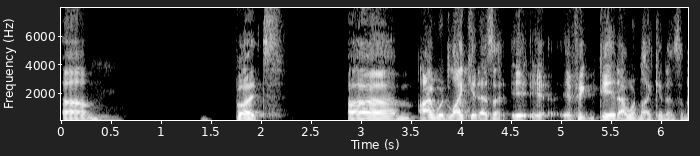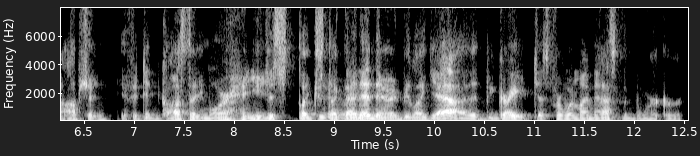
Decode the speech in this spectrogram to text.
Um, mm-hmm. but um, I would like it as a if it did, I would like it as an option. If it didn't cost anymore, and you just like stuck yeah, right. that in there, it'd be like, yeah, that'd be great, just for when my mask didn't work or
